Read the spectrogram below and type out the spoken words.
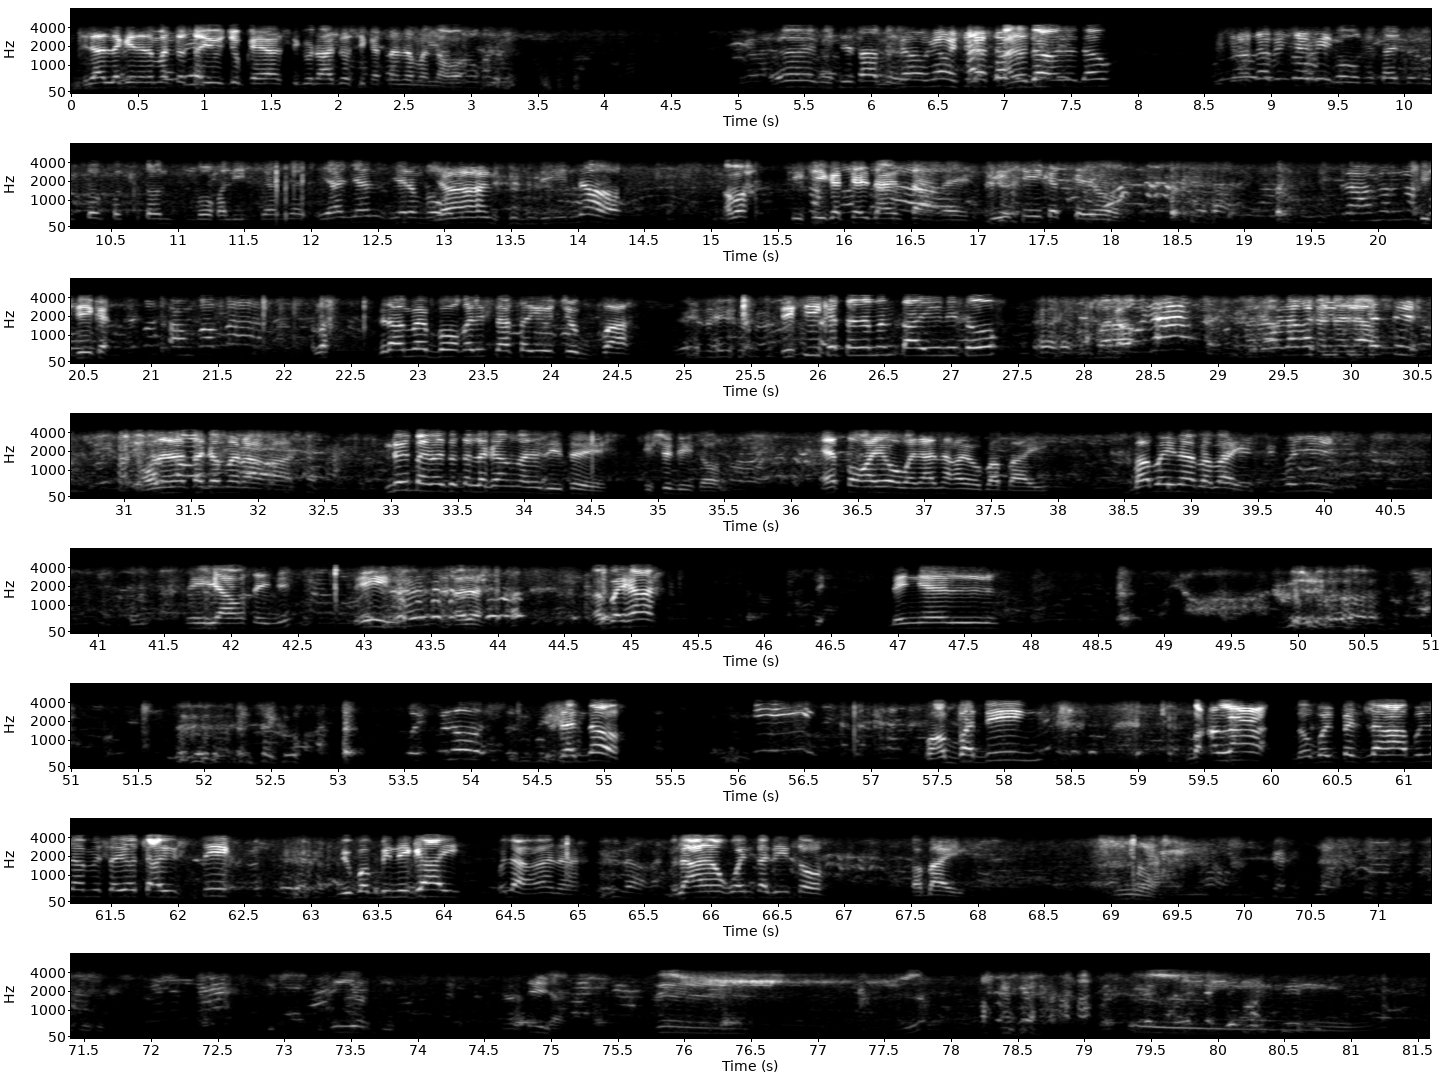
Ilalagay na naman to sa YouTube kaya sigurado sikat na naman ako. Eh, may sinasabi. Ano daw, ano daw? May sinasabi niya rin. Huwag na tayo tumugtog pag tone vocalist. Yan, yan. Yan, yan. Yan ang Yan. vocalist. Hindi na. Aba, sisikat kayo dahil sa akin. Sisikat kayo. Drummer nga. Sisikat. Pasang ka pa. Aba, drummer vocalist nasa YouTube pa. Sisikat na naman tayo nito. Paraw lang. Paraw lang kasi ticket eh. Ako na lang taga Maracas. Hindi, pero ito talagang ano dito eh. Issue dito. Eto kayo, wala na kayo, bye-bye. Bye-bye na, bye-bye. Nahiya ako sa inyo. Eh, ala. Bye-bye ha. Daniel... Uy, pulos. Sando! Mga bading! Bakla! Double peds lang habol namin sa'yo, tsaka yung stick. Hindi pa binigay. Wala ka na. Wala ka nang kwenta dito. Bye-bye. See you. Mm.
